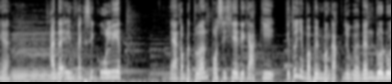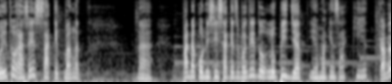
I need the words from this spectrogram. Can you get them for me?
Ya. Hmm. Ada infeksi kulit yang kebetulan posisinya di kaki. Itu nyebabin bengkak juga dan dua-duanya itu rasanya sakit banget. Nah, pada kondisi sakit seperti itu, lu pijat ya makin sakit. Karena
